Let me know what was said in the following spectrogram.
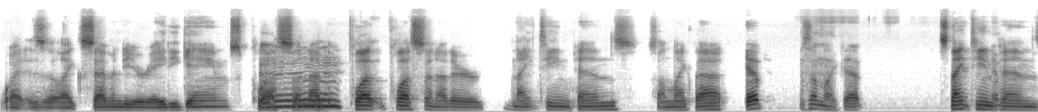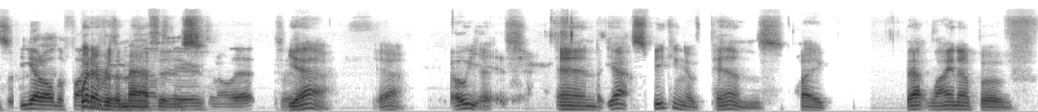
what is it like seventy or eighty games plus Mm. another plus plus another nineteen pins, something like that. Yep. Something like that. It's nineteen Yep. pins. You got all the Whatever the math is. and all that. So- Yeah, yeah. Oh yes. And yeah, speaking of pins, like that lineup of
